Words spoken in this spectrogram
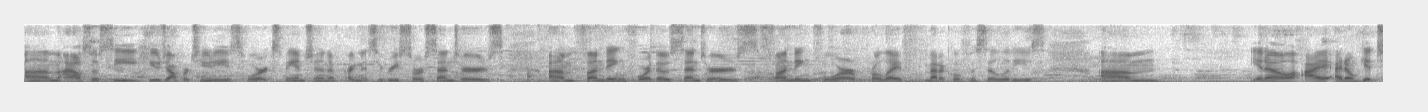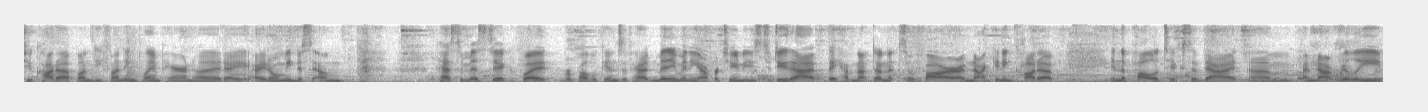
Um, I also see huge opportunities for expansion of pregnancy resource centers, um, funding for those centers, funding for pro-life medical facilities. Um, you know, I, I don't get too caught up on defunding Planned Parenthood. I, I don't mean to sound pessimistic, but Republicans have had many, many opportunities to do that. They have not done it so far. I'm not getting caught up in the politics of that. Um, I'm not really.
